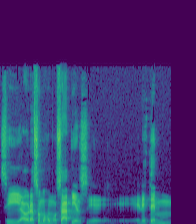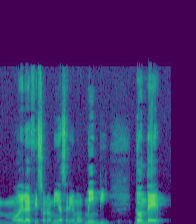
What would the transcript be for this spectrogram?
si ahora somos Homo sapiens, eh, en este modelo de fisonomía seríamos Mindy, donde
